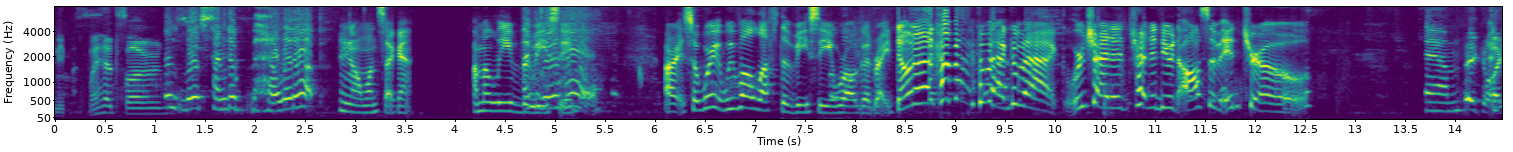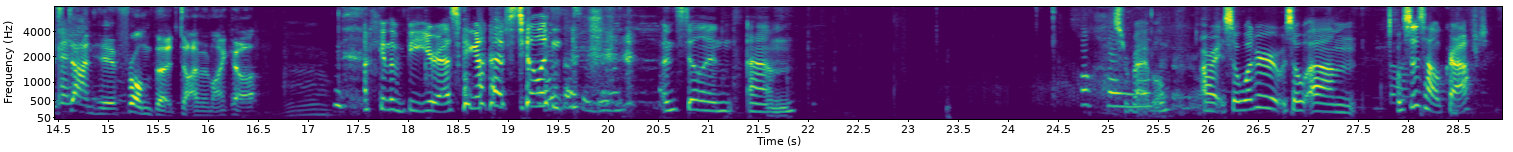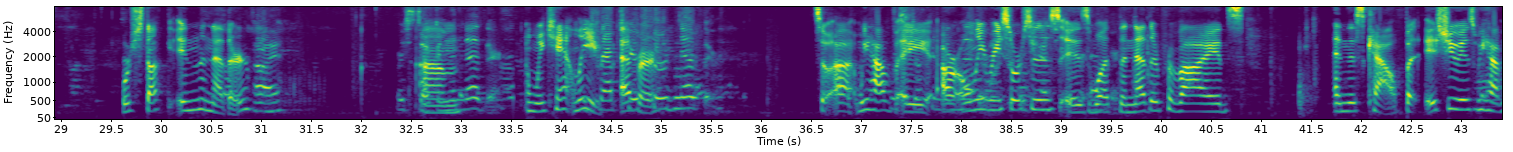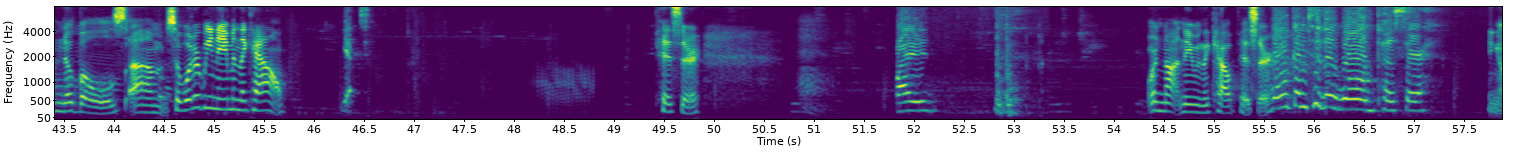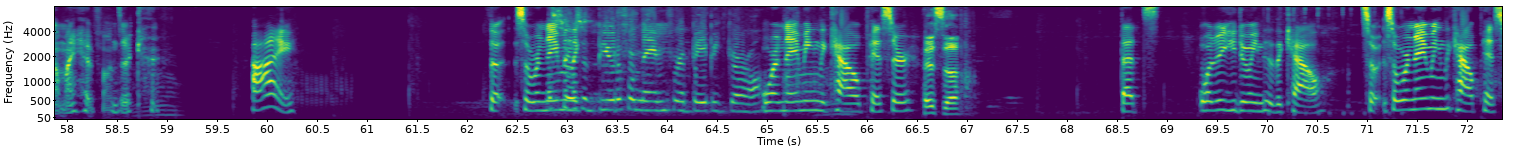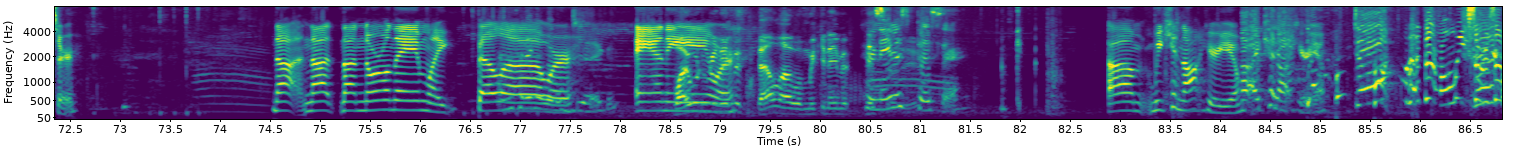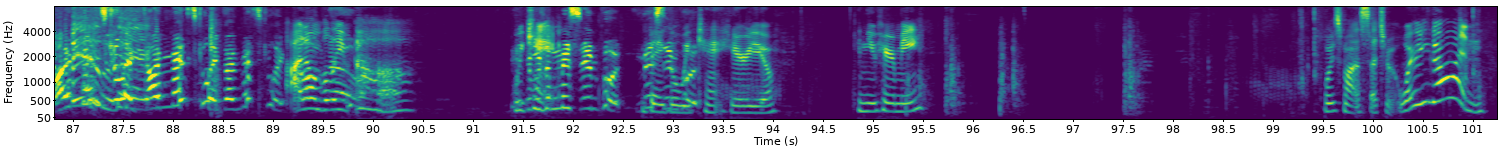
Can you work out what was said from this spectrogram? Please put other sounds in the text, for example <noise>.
I need my headphones. Well, it's time to hell it up. Hang on one second. I'm gonna leave the Time to VC. hell. All right, so we we've all left the VC. We're all good, right? No, no, no, come back, come back, come back. We're trying to try to do an awesome intro. Um, Hey guys, Dan here from the Diamond Minecart. I'm gonna beat your ass. <laughs> Hang on, I'm still in. that so doing? I'm still in um Oh, survival. All right, so what are so um this is Hellcraft. We're stuck in the Nether, Hi. We're stuck in Um, the nether. and we can't We're leave trapped here ever. for nether. So uh, we have We're a our only nether. Resources trapped is what the Nether provides, and this cow. But issue is we have no bowls. Um, so what are we naming the cow? Yes. Pisser. Why? We're not naming the cow Pisser. Welcome to the world, pisser. Hang on, my headphones are. Hi. So so we're naming Pisser is a the beautiful name for a baby girl. we're naming the cow Pisser. Pisser. That's what are you doing to the cow? So so we're naming the cow Pisser. Not not not a normal name like Bella a little or. Annie Why would we or name it Bella when we can name it Pisser? Her name is dude? Pisser. Um we cannot hear you. Uh, I cannot hear you. <laughs> Don't! That's our only source of I food. misclicked! I misclicked! I misclicked! I don't Oh, believe. No. <gasps> We It was a can't. misinput! Bagel, we can't hear you. Can you hear me? Voice mod is such a. Where are you going?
